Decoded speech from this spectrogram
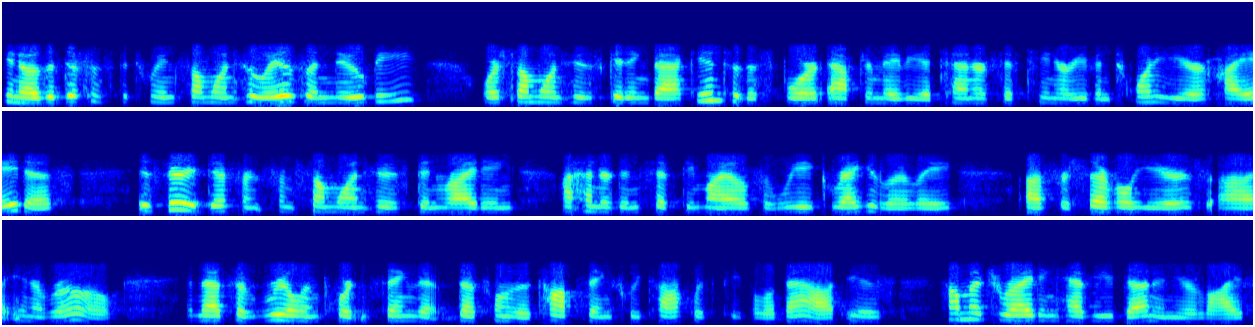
you know the difference between someone who is a newbie or someone who's getting back into the sport after maybe a 10 or 15 or even 20 year hiatus is very different from someone who's been riding 150 miles a week regularly uh, for several years uh, in a row. And that's a real important thing that that's one of the top things we talk with people about is how much riding have you done in your life?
